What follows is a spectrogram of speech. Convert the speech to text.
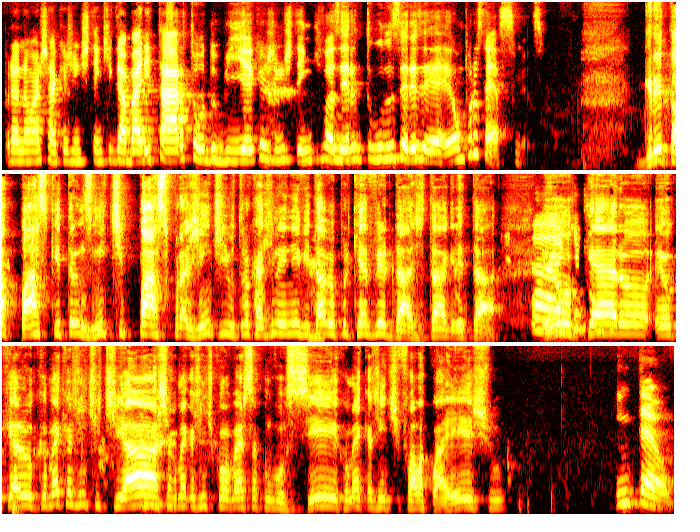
para não achar que a gente tem que gabaritar todo o BIA, que a gente tem que fazer tudo, é um processo mesmo. Greta Paz que transmite paz pra gente e o trocadilho é inevitável porque é verdade, tá, Greta? Ai, eu que quero, bom. eu quero, como é que a gente te acha, como é que a gente conversa com você, como é que a gente fala com a Eixo? Então,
